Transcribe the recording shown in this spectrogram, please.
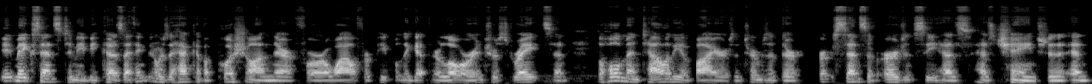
it makes sense to me because I think there was a heck of a push on there for a while for people to get their lower interest rates and the whole mentality of buyers in terms of their sense of urgency has has changed and and,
